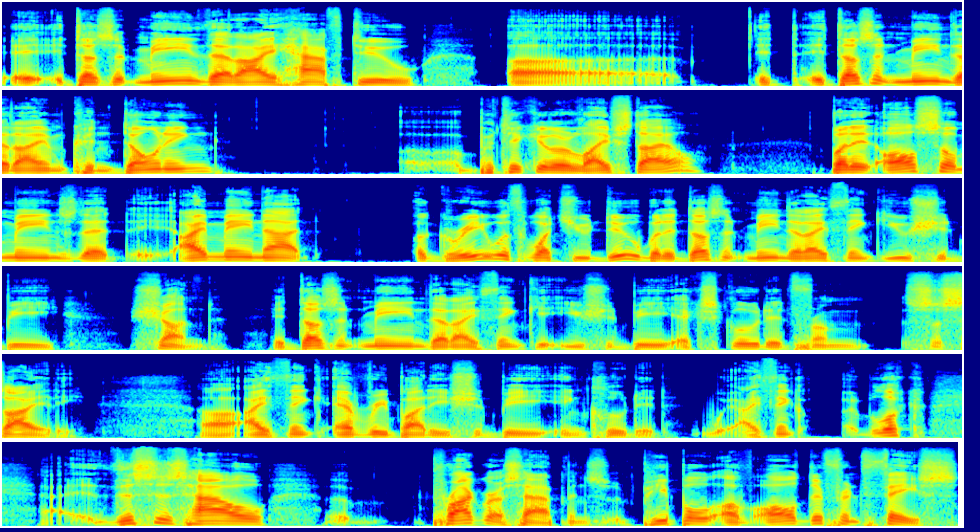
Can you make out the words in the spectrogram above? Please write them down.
it, it doesn't mean that I have to. Uh, it it doesn't mean that I am condoning a particular lifestyle, but it also means that I may not agree with what you do, but it doesn't mean that I think you should be shunned. It doesn't mean that I think you should be excluded from society. Uh, I think everybody should be included. I think, look, this is how uh, progress happens. People of all different faiths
